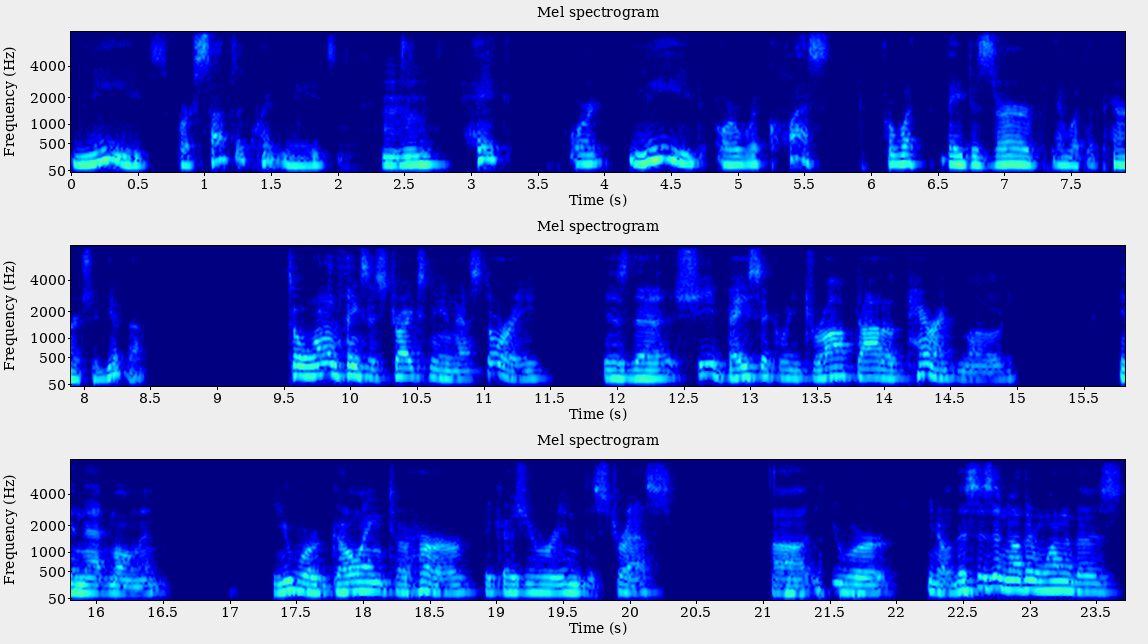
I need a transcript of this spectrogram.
needs or subsequent needs mm-hmm. to take or need or request for what they deserve and what the parent should give them. So, one of the things that strikes me in that story is that she basically dropped out of parent mode in that moment. You were going to her because you were in distress. Uh, mm-hmm. you were, you know, this is another one of those,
